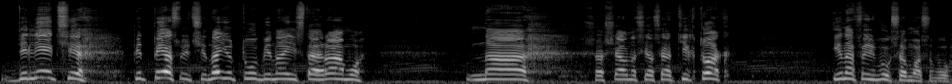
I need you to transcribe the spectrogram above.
Діліться, підписуйтесь на Ютубі, на Інстаграму, на що ще в нас є все, TikTok і на Фейсбук, само собою.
